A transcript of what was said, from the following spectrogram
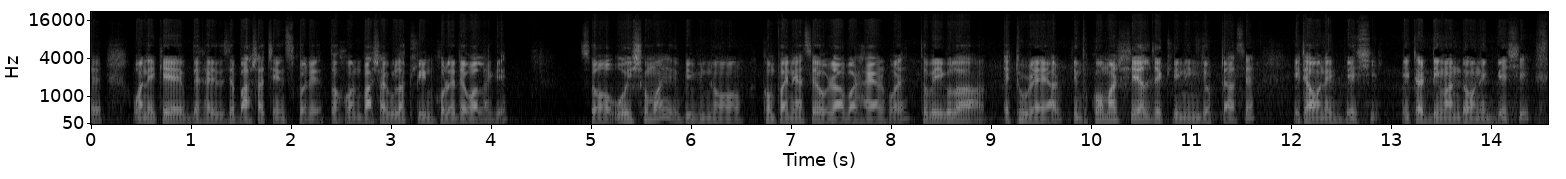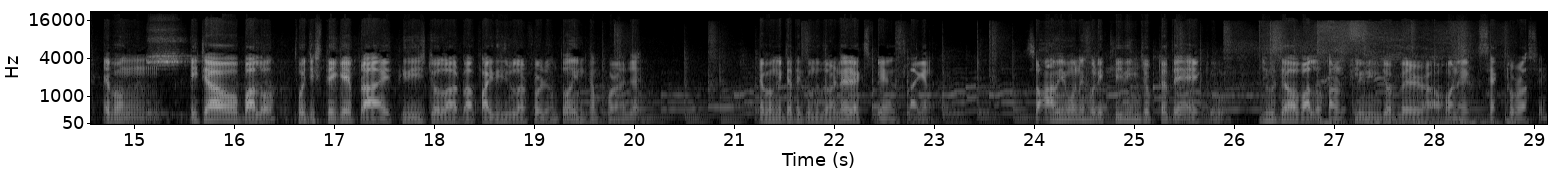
অনেকে দেখা যাচ্ছে বাসা চেঞ্জ করে, তখন বাসাগুলা ক্লিন করে দেওয়া লাগে। সো ওই সময় বিভিন্ন কোম্পানি আছে, ওরা আবার হায়ার করে। তবে এগুলো একটু রেয়ার কিন্তু কমার্শিয়াল যে ক্লিনিং জবটা আছে এটা অনেক বেশি, এটার ডিমান্ডও অনেক বেশি এবং এটাও ভালো, পঁচিশ থেকে প্রায় তিরিশ ডলার বা পঁয়ত্রিশ ডলার পর্যন্ত ইনকাম করা যায় এবং এটাতে কোনো ধরনের এক্সপিরিয়েন্স লাগে না। সো আমি মনে করি ক্লিনিং জবটাতে একটু জোর দেওয়া ভালো, কারণ ক্লিনিং জবের অনেক সেক্টর আছে।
